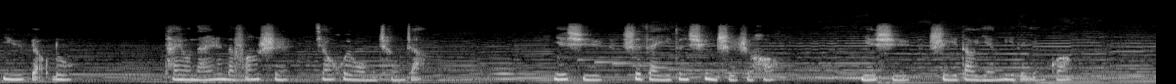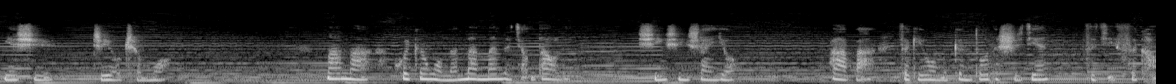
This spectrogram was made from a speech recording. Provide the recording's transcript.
易于表露，他用男人的方式教会我们成长。也许是在一顿训斥之后，也许是一道严厉的眼光，也许只有沉默。妈妈会跟我们慢慢的讲道理，循循善诱；爸爸则给我们更多的时间自己思考。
